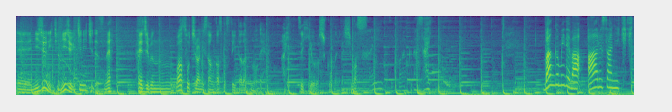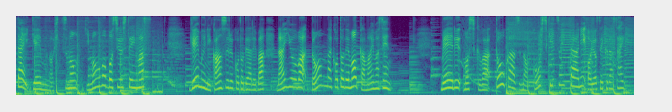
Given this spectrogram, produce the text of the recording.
えー20日21日ですね、えー自分はそちらに参加させていただくので、はい、ぜひよろしくお願いしますはい、ぜひご覧ください。番組では R さんに聞きたいゲームの質問、疑問を募集しています。ゲームに関することであれば、内容はどんなことでも構いません。メールもしくはトーカーズの公式ツイッターにお寄せください。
